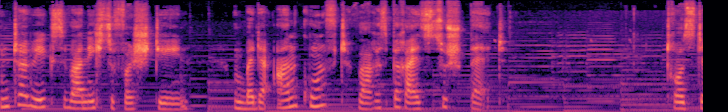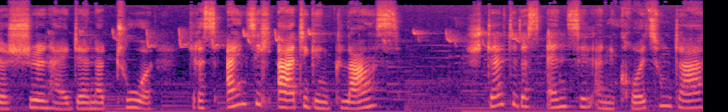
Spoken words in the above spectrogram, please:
Unterwegs war nicht zu verstehen und bei der Ankunft war es bereits zu spät. Trotz der Schönheit der Natur, ihres einzigartigen Klangs, stellte das Endziel eine Kreuzung dar,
